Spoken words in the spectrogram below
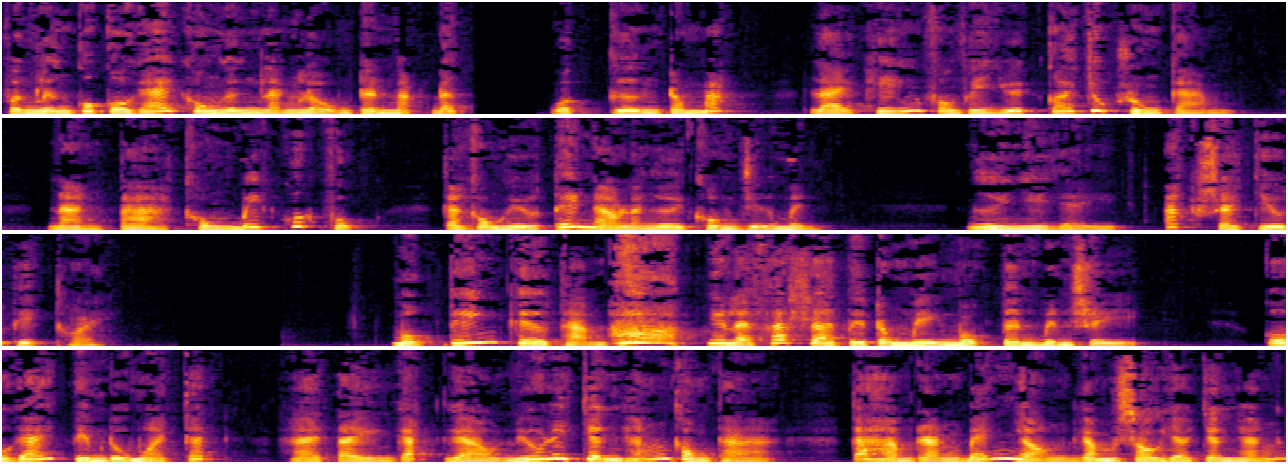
phần lưng của cô gái không ngừng lăn lộn trên mặt đất, quật cường trong mắt, lại khiến Phong Phi Duyệt có chút rung cảm. Nàng ta không biết khuất phục, càng không hiểu thế nào là người không giữ mình. Người như vậy, ắt sẽ chịu thiệt thòi. Một tiếng kêu thảm thiết à! nhưng lại phát ra từ trong miệng một tên binh sĩ. Cô gái tìm đủ mọi cách, hai tay gắt gao níu lấy chân hắn không thả, cả hàm răng bén nhọn găm sâu vào chân hắn,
